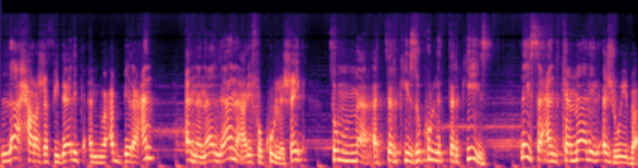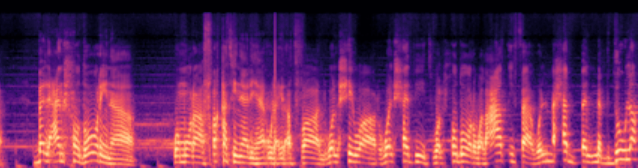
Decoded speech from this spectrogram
لا حرج في ذلك أن نعبر عن أننا لا نعرف كل شيء. ثم التركيز كل التركيز ليس عن كمال الأجوبة بل عن حضورنا ومرافقتنا لهؤلاء الأطفال والحوار والحديث والحضور والعاطفة والمحبة المبذولة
